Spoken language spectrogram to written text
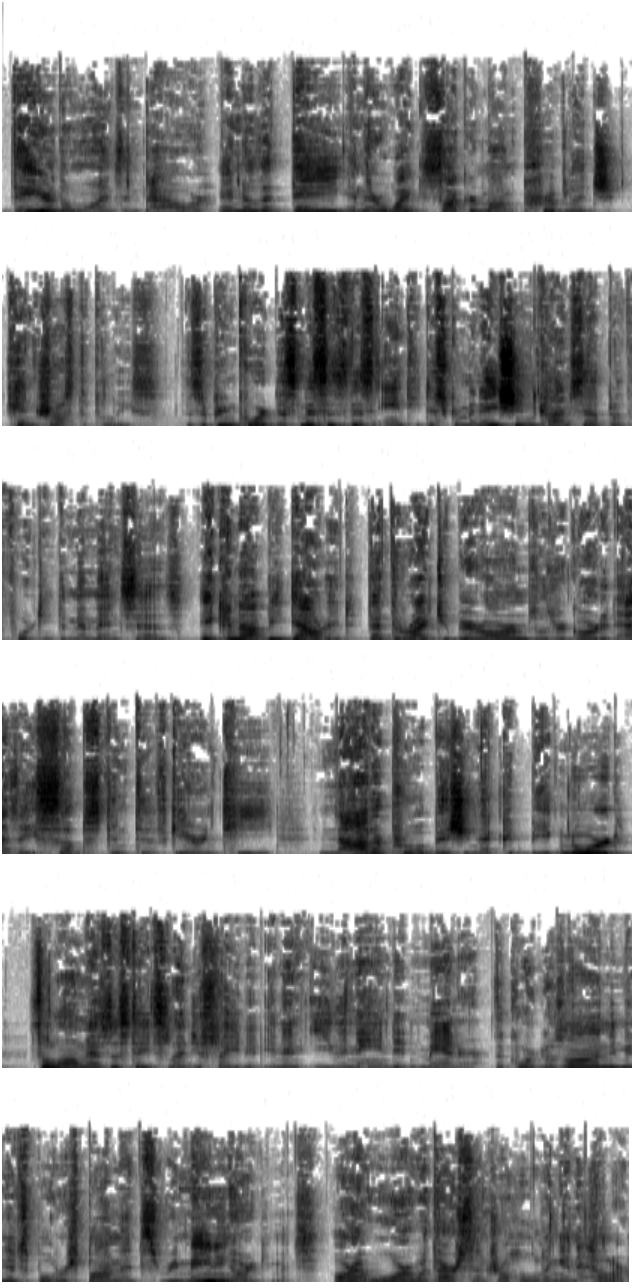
they are the ones in power and know that they, in their white soccer mom privilege, can trust the police. The Supreme Court dismisses this anti discrimination concept of the 14th Amendment and says it cannot be doubted that the right to bear arms was regarded as a substantive guarantee, not a prohibition that could be ignored so long as the states legislated in an even handed manner. The court goes on, the municipal respondents' remaining arguments are at war with our central holding in Heller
